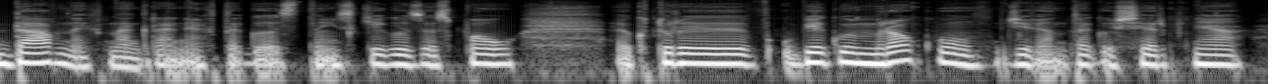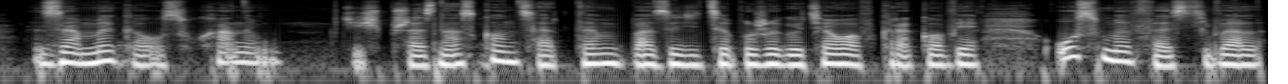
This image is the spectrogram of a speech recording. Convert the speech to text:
dawnych nagraniach tego estońskiego zespołu, który w ubiegłym roku, 9 sierpnia, zamykał słuchanym dziś przez nas koncertem w Bazylice Bożego Ciała w Krakowie ósmy festiwal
